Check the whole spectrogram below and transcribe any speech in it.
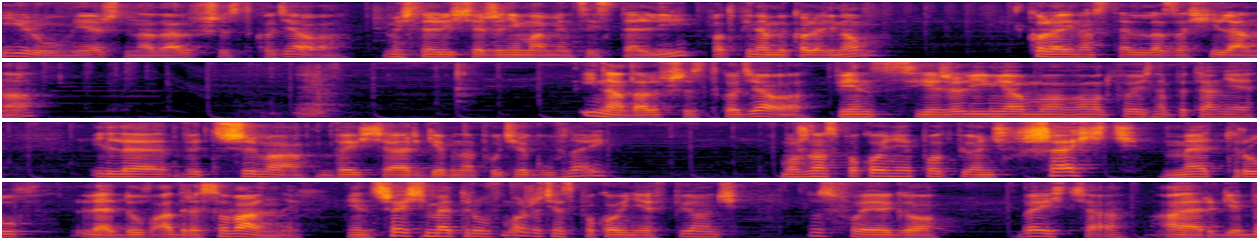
i również nadal wszystko działa. Myśleliście, że nie ma więcej steli? Podpinamy kolejną. Kolejna stella zasilana. I nadal wszystko działa. Więc jeżeli miałbym Wam odpowiedzieć na pytanie, ile wytrzyma wejście RGB na płycie głównej, można spokojnie podpiąć 6 metrów LEDów adresowalnych. Więc 6 metrów możecie spokojnie wpiąć do swojego wejścia ARGB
